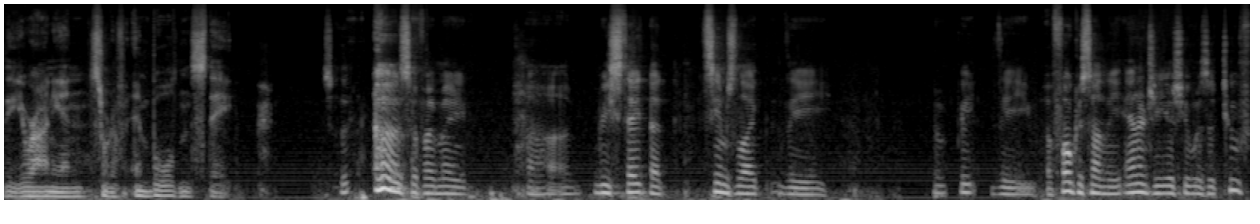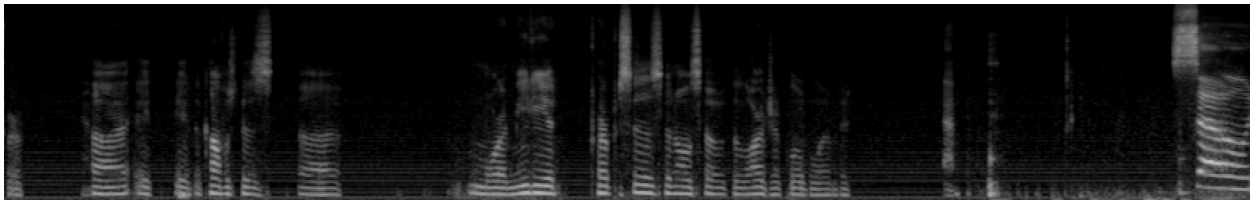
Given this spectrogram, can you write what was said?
the Iranian sort of emboldened state. So, so if I may uh, restate that, it seems like the, the focus on the energy issue was a twofer. Uh, It, it accomplishes uh, more immediate purposes and also the larger global ambition. So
